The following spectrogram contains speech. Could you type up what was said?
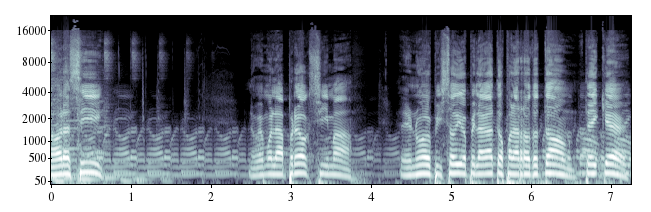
Ahora sí. Nos vemos la próxima. En el nuevo episodio Pelagatos para Rototom. Take care.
